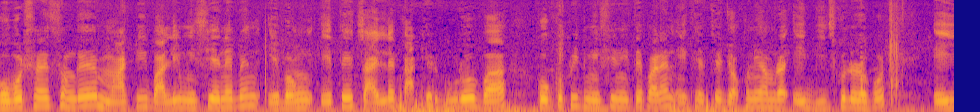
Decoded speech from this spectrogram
গোবর সারের সঙ্গে মাটি, বালি মিশিয়ে নেবেন এবং এতে চাইলে কাঠের গুঁড়ো বা কোকোপিট মিশিয়ে নিতে পারেন। এক্ষেত্রে যখনই আমরা এই বীজগুলোর ওপর এই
